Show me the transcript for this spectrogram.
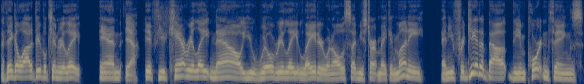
I think a lot of people can relate. And yeah. if you can't relate now, you will relate later when all of a sudden you start making money and you forget about the important things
